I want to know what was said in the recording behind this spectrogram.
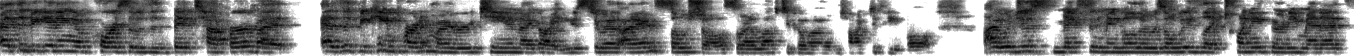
at the beginning of course it was a bit tougher but as it became part of my routine i got used to it i am social so i love to go out and talk to people i would just mix and mingle there was always like 20 30 minutes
